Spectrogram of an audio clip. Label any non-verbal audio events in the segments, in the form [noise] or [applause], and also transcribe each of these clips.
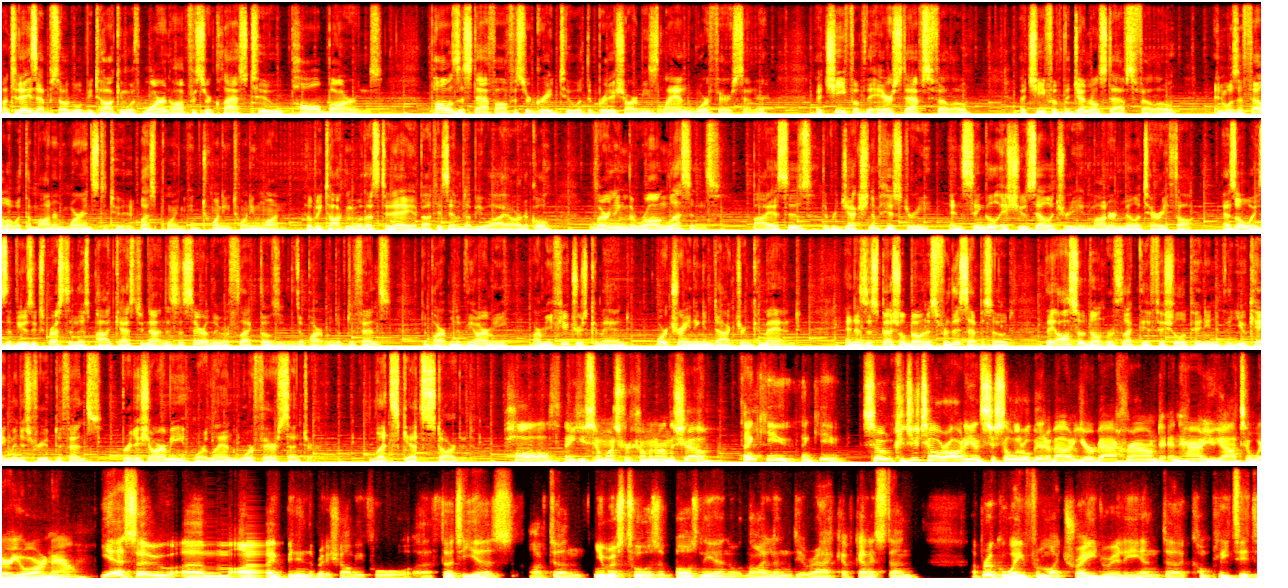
On today's episode, we'll be talking with Warrant Officer Class 2 Paul Barnes. Paul is a Staff Officer Grade 2 at the British Army's Land Warfare Center, a Chief of the Air Staff's Fellow, a Chief of the General Staff's Fellow, and was a fellow at the Modern War Institute at West Point in 2021. He'll be talking with us today about his MWI article, Learning the Wrong Lessons biases, the rejection of history, and single issue zealotry in modern military thought. As always, the views expressed in this podcast do not necessarily reflect those of the Department of Defense, Department of the Army, Army Futures Command, or Training and Doctrine Command. And as a special bonus for this episode, they also don't reflect the official opinion of the UK Ministry of Defence, British Army, or Land Warfare Centre. Let's get started. Paul, thank you so much for coming on the show. Thank you. Thank you. So, could you tell our audience just a little bit about your background and how you got to where you are now? Yeah, so um, I've been in the British Army for uh, 30 years. I've done numerous tours of Bosnia, Northern Ireland, Iraq, Afghanistan. I broke away from my trade really and uh, completed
